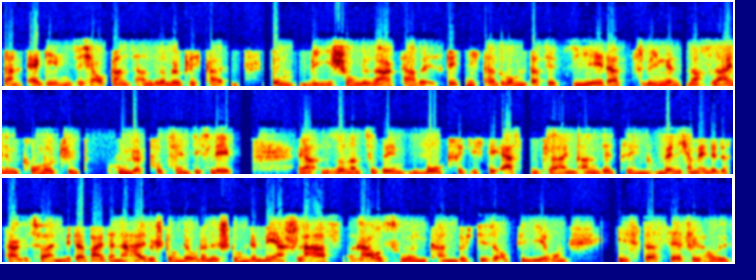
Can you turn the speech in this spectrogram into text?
dann ergeben sich auch ganz andere Möglichkeiten. Denn wie ich schon gesagt habe, es geht nicht darum, dass jetzt jeder zwingend nach seinem Chronotyp hundertprozentig lebt, ja, sondern zu sehen, wo kriege ich die ersten kleinen Ansätze hin. Und wenn ich am Ende des Tages für einen Mitarbeiter eine halbe Stunde oder eine Stunde mehr Schlaf rausholen kann durch diese Optimierung, ist das sehr viel Holz.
